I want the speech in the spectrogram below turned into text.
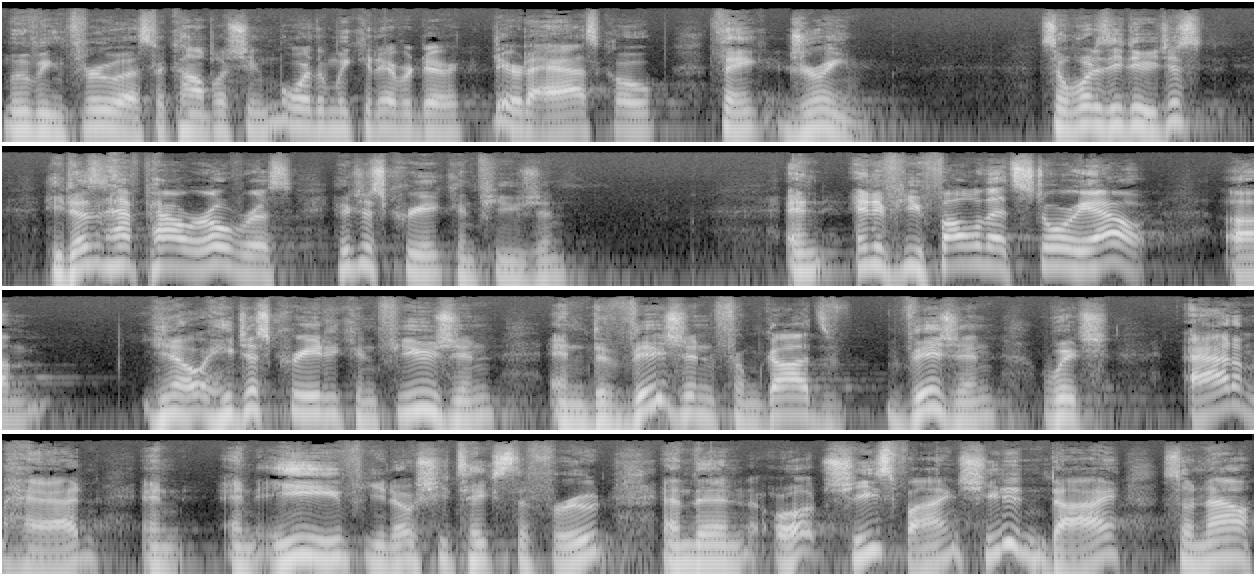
moving through us, accomplishing more than we could ever dare, dare to ask, hope, think, dream. So what does he do? He just he doesn't have power over us. He'll just create confusion. And and if you follow that story out, um, you know he just created confusion and division from God's vision, which Adam had, and, and Eve, you know, she takes the fruit, and then, oh, she's fine. She didn't die. So now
